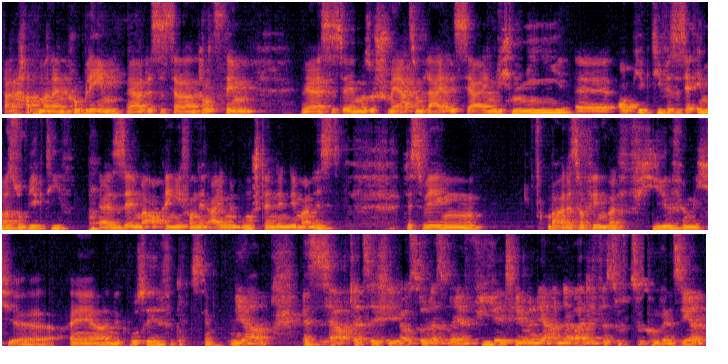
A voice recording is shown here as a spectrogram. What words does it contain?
dann hat man ein Problem, ja. Das ist ja dann trotzdem, heißt es ja immer so, Schmerz und Leid ist ja eigentlich nie äh, objektiv, es ist ja immer subjektiv, ja, es ist ja immer abhängig von den eigenen Umständen, in denen man ist. Deswegen war das auf jeden Fall hier für mich äh, ja, eine große Hilfe trotzdem. Ja, es ist ja auch tatsächlich auch so, dass man ja viele Themen ja anderweitig versucht zu kompensieren.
